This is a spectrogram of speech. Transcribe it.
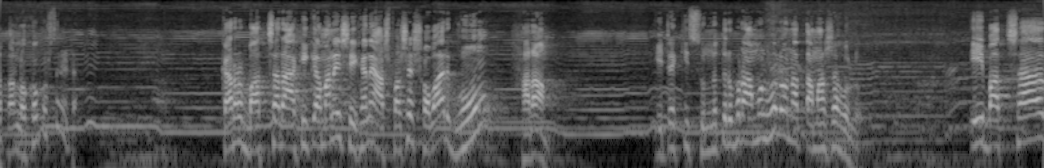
আপনার লক্ষ্য করছেন এটা? কারণ বাচ্চারা আকিকা মানে সেখানে আশপাশে সবার ঘুম হারাম। এটা কি সুন্নতের উপর আমল হলো না তামাশা হলো? এই বাচ্চার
